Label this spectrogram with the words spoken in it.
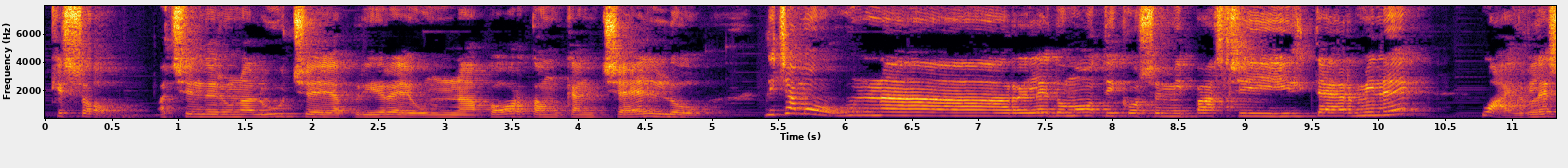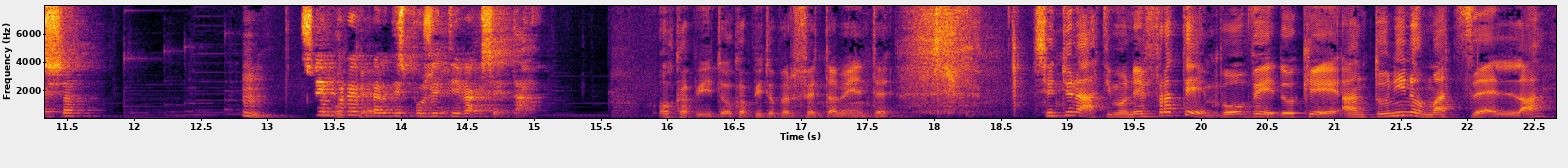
che so, accendere una luce, aprire una porta, un cancello, diciamo un uh, relè domotico se mi passi il termine, wireless. Mm, Sempre okay. per dispositivi Axeta. Ho capito, ho capito perfettamente. Senti un attimo, nel frattempo vedo che Antonino Mazzella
